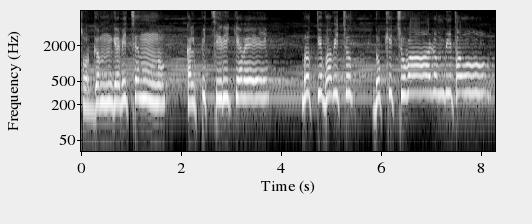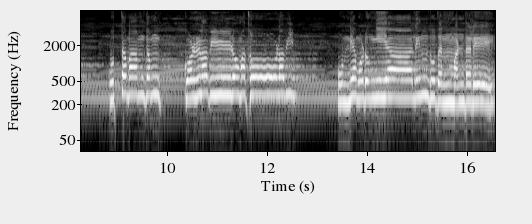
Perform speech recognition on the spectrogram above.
സ്വർഗം ഗമിച്ചെന്നു കൽപ്പിച്ചിരിക്കവേ. മൃത്യു ഭവിച്ചു ദുഃഖിച്ചു വാഴും വിധൗ. ഉത്തമാംഗം കൊള്ള വീഴുമധോളവി പുണ്യമൊടുങ്ങിയാൽ ഇന്ദുതൻ മണ്ഡലേ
